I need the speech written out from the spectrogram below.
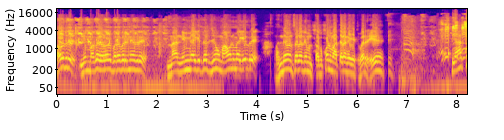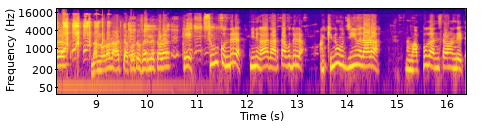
ಹೌದ್ರಿ ನಿಮ್ ಮಗ ಹೇಳೋದು ಬರೋಬರಿನೇ ಅದ್ರಿ. ನಾ ನಿಮ್ ಮ್ಯಾಗಿದ್ದ ಜೀವ ಮಾವನ ಮ್ಯಾಗ ಇಲ್ರಿ. ಒಂದೇ ಒಂದ್ಸಲ ನಿಮ್ ತಪ್ಕೊಂಡ್ ಮಾತಾಡಂಗೈತಿ ಬರ್ರಿ. ಯಾಕ? ನಾನ್ ನೋಡೋಣ ಅತ್ತಿ ಹಾಕೋತ ಸರಿಲತ್ತಾಳ ಹೇ ಸುಮ್ ಕುಂದ್ರ ನಿನಗ ಅದ ಅರ್ಥ ಆಗುದಿಲ್ಲ. ಅಕ್ಕಿನೂ ಜೀವದಾಳ ನಮ್ಮ ಅಪ್ಪಗ ಅನ್ಸ್ತಾಳ ಅಂದಿಟ್ಟ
